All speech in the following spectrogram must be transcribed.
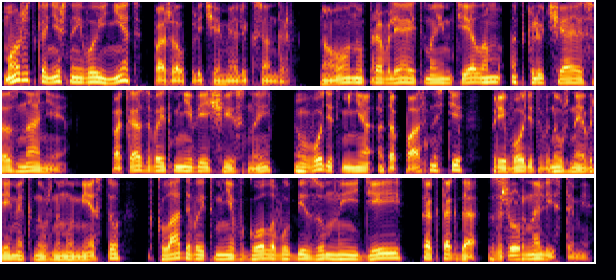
«Может, конечно, его и нет», — пожал плечами Александр. «Но он управляет моим телом, отключая сознание, показывает мне вещи и сны, уводит меня от опасности, приводит в нужное время к нужному месту, вкладывает мне в голову безумные идеи, как тогда, с журналистами.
